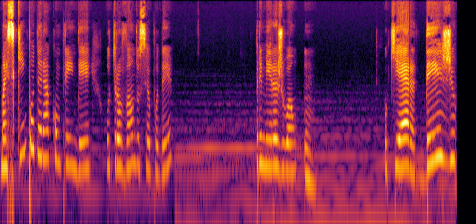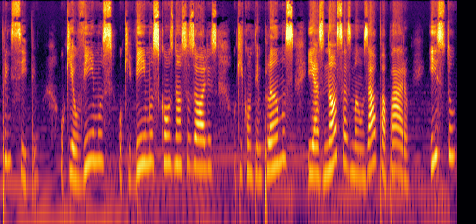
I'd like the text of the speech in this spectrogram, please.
mas quem poderá compreender o trovão do seu poder? 1 João 1 O que era desde o princípio o que ouvimos, o que vimos com os nossos olhos, o que contemplamos e as nossas mãos apalparam, isto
